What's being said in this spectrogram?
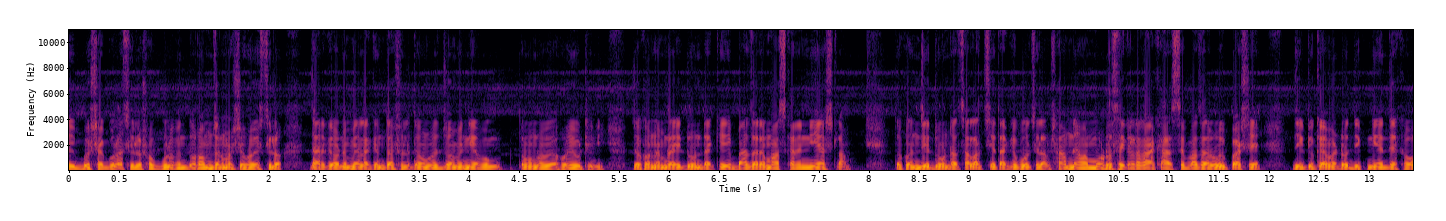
এই বৈশাখগুলো ছিল, সবগুলো কিন্তু রমজান মাসে হয়েছিল যার কারণে মেলা কিন্তু আসলে তেমনভাবে জমেনি এবং তেমনভাবে হয়ে ওঠেনি। যখন আমরা এই ড্রোনটাকে এই বাজারের মাঝখানে নিয়ে আসলাম, তখন যে ড্রোনটা চালাচ্ছে তাকে বলছিলাম, সামনে আমার মোটরসাইকেলটা রাখা আছে বাজারের ওই পাশে, যে একটু ক্যামেরার দিক নিয়ে দেখো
